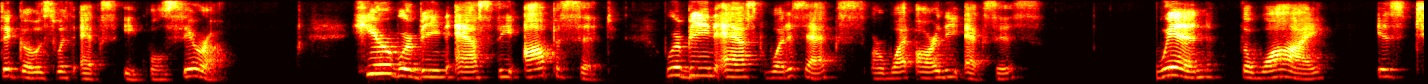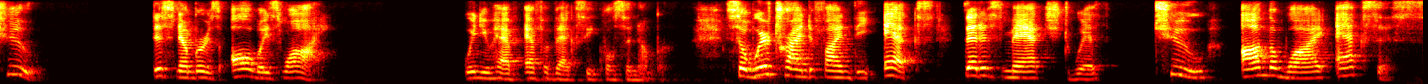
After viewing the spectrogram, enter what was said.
that goes with x equals 0? Here we're being asked the opposite. We're being asked what is x, or what are the x's, when the y is 2. This number is always y when you have f of x equals a number. So we're trying to find the x that is matched with 2 on the y-axis.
